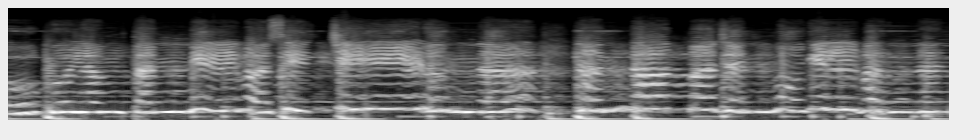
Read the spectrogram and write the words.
ഗോകുലം തന്നിൽ വസിച്ചിടുന്ന നന്ദാത്മജന്മുകിൽ വർണൻ.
